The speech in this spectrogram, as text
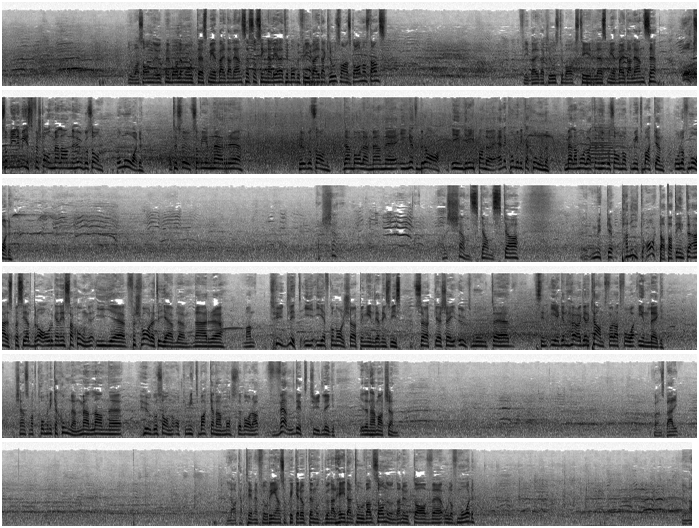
Johansson ut med bollen mot eh, Smedberg Dalense som signalerar till Bobby Friberg da Cruz var han ska någonstans. Friberg da Cruz tillbaks till Smedberg Dalense. Och så blir det missförstånd mellan Hugosson och Mård. Och till slut så vinner Hugosson den bollen, men inget bra ingripande eller kommunikation mellan målvakten Hugosson och mittbacken Olof Mård. Det känns ganska eh, mycket panikartat att det inte är speciellt bra organisation i eh, försvaret i Gävle när eh, man tydligt i IFK Norrköping inledningsvis söker sig ut mot sin egen högerkant för att få inlägg. Känns som att kommunikationen mellan eh, Hugosson och mittbackarna måste vara väldigt tydlig i den här matchen. Skönsberg Lagkaptenen Florén som skickar upp den mot Gunnar Heidar Thorvaldsson undan utav eh, Olof Mård.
